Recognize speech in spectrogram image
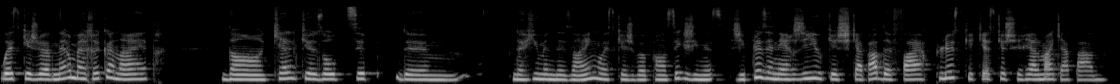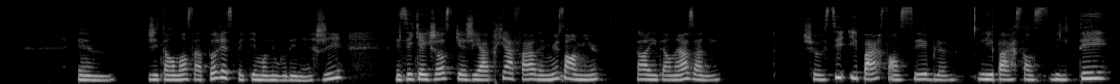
où est-ce que je vais venir me reconnaître dans quelques autres types de, de human design, où est-ce que je vais penser que j'ai plus d'énergie ou que je suis capable de faire plus que qu'est-ce que je suis réellement capable j'ai tendance à pas respecter mon niveau d'énergie, mais c'est quelque chose que j'ai appris à faire de mieux en mieux dans les dernières années. Je suis aussi hypersensible. L'hypersensibilité,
